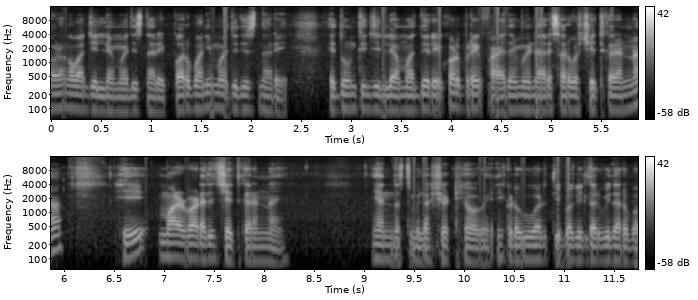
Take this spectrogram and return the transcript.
औरंगाबाद जिल्ह्यामध्ये दिसणार आहे. परभणीमध्ये दिसणार आहे. हे दोन तीन जिल्ह्यामध्ये रेकॉर्ड ब्रेक फायदा मिळणार आहे सर्व शेतकऱ्यांना हे मराठवाड्यातील शेतकऱ्यांना आहे. हे अंदाज तुम्ही लक्षात ठेवावे. इकडं वरती बघितलं तर विदर्भ.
